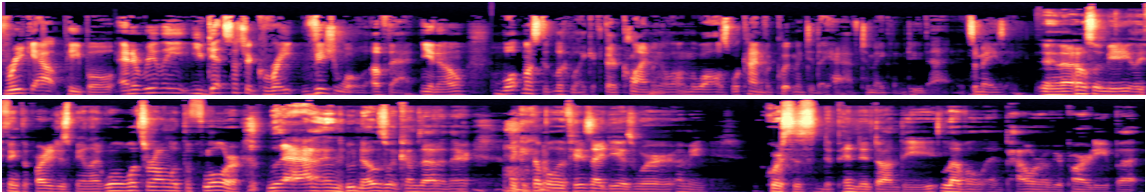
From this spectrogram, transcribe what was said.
freak out people. And it really, you get such a great visual of that, you know? What must it look like if they're climbing along the walls? What kind of equipment do they have to make them do that? It's amazing. And I also immediately think the party just being like, well, what's wrong with the floor? And who knows what comes out of there. Like a couple of his ideas were, I mean, of course, this is dependent on the level and power of your party, but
